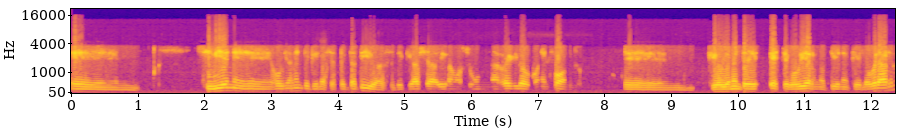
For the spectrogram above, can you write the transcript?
Eh, si bien eh, obviamente que las expectativas de que haya, digamos, un arreglo con el fondo, eh, que obviamente este gobierno tiene que lograr,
